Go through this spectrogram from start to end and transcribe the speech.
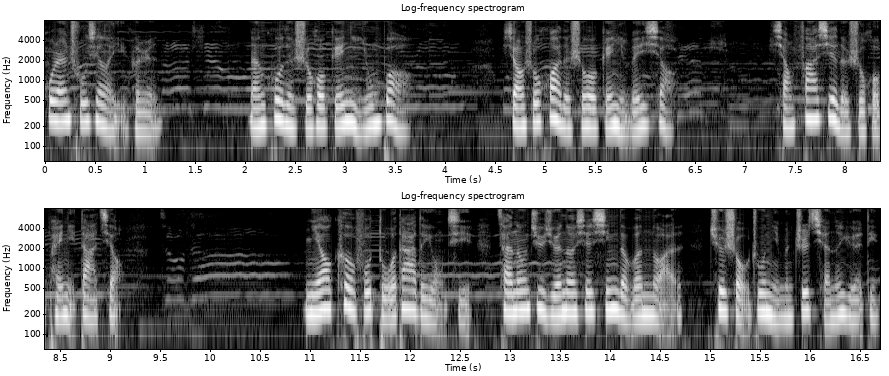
忽然出现了一个人，难过的时候给你拥抱，想说话的时候给你微笑，想发泄的时候陪你大叫，你要克服多大的勇气，才能拒绝那些新的温暖，去守住你们之前的约定？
